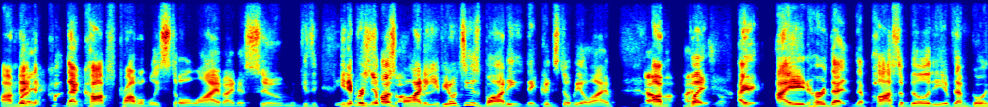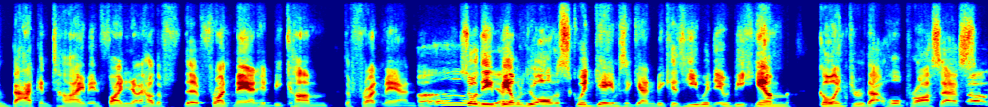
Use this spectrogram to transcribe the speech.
Um, that, Right. that, that cop's probably still alive, I'd assume, because you We never never saw his saw body. If you don't see his body, they could still be alive. no, um, I but so. I I had heard that the possibility of them going back in time and finding out how the the front man had become the front man, oh, so they'd yeah. be able to do all the Squid Games again because he would it would be him going through that whole process Oh,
